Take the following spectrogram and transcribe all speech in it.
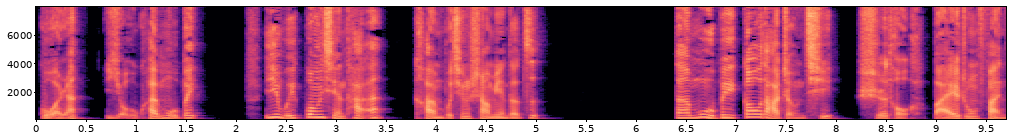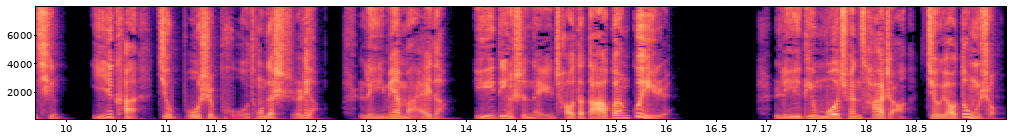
果然有块墓碑，因为光线太暗，看不清上面的字，但墓碑高大整齐。石头白中泛青，一看就不是普通的石料，里面埋的一定是哪朝的达官贵人。李丁摩拳擦掌就要动手，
